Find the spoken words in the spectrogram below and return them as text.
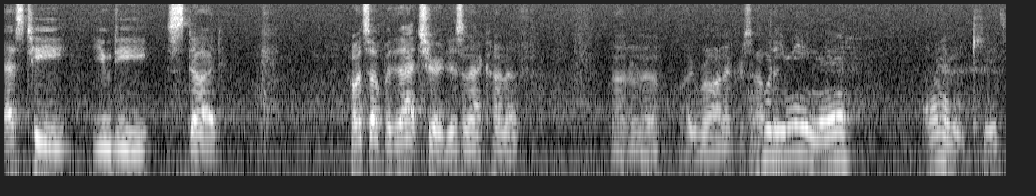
S-T-U-D, stud. What's up with that shirt? Isn't that kind of, I don't know, ironic or something? What do you mean, man? I don't have any kids.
